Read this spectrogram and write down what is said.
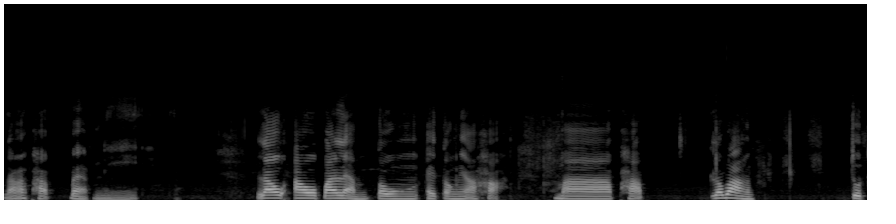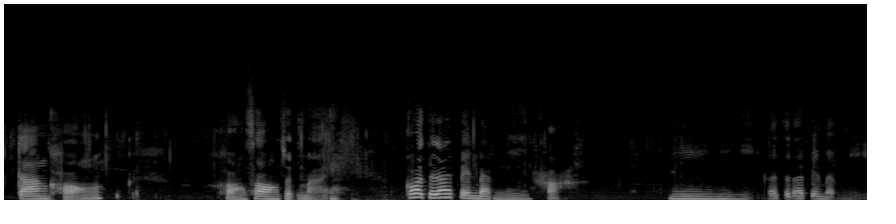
แล้วก็พับแบบนี้ เราเอาปลายแหลมตรงไอ้ตรงเนี้ยค่ะ มาพับระหว่างจุดกลางของของซองจดหมาย ก็จะได้เป็นแบบนี้ค่ะ นี่นี่ก็จะได้เป็นแบบนี้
